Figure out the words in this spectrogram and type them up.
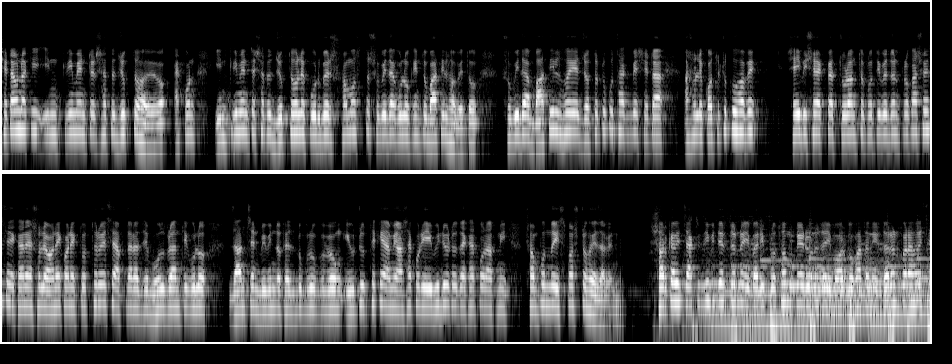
সেটাও নাকি ইনক্রিমেন্টের সাথে যুক্ত হবে। এখন ইনক্রিমেন্টের সাথে যুক্ত হলে পূর্বের সমস্ত সুবিধাগুলো কিন্তু বাতিল হবে। তো সুবিধা বাতিল হয়ে যতটুকু থাকবে সেটা আসলে কতটুকু হবে, সেই বিষয়ে একটা চূড়ান্ত প্রতিবেদন প্রকাশ হয়েছে। এখানে আসলে অনেক অনেক তথ্য রয়েছে। আপনারা যে ভুল ভ্রান্তিগুলো জানছেন বিভিন্ন ফেসবুক গ্রুপ এবং ইউটিউব থেকে, আমি আশা করি এই ভিডিওটা দেখার পর আপনি সম্পূর্ণ স্পষ্ট হয়ে যাবেন। সরকারি চাকরিজীবীদের জন্য এবারই প্রথম গ্রেড অনুযায়ী মর্গ ভাতা নির্ধারণ করা হয়েছে।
